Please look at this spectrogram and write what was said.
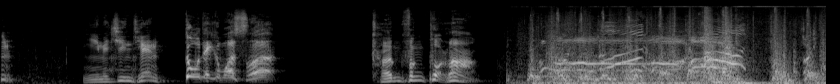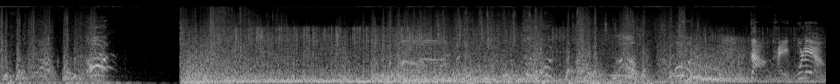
哼，你们今天都得给我死！乘风破浪！大海不亮！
